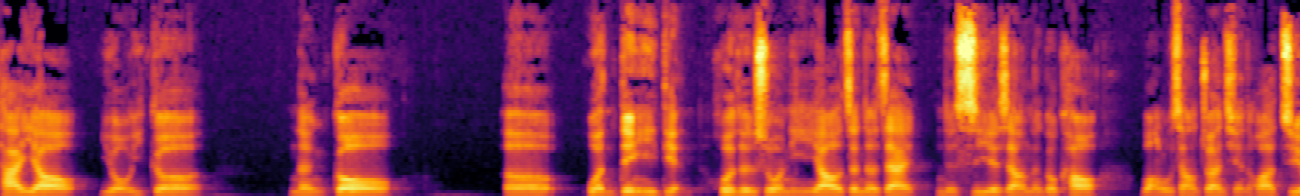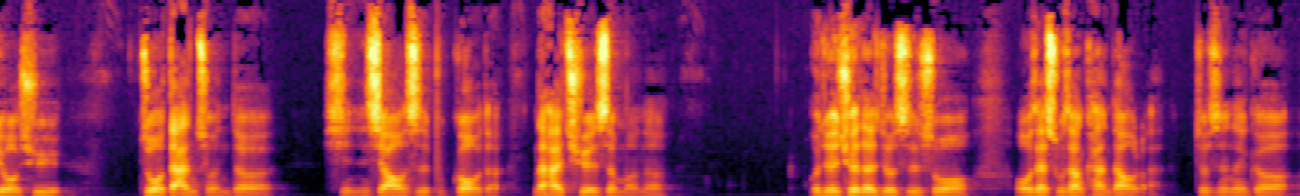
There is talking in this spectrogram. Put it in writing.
他要有一个能够呃稳定一点，或者是说你要真的在你的事业上能够靠网络上赚钱的话，只有去做单纯的。行销是不够的，那还缺什么呢？我觉得缺的就是说，我在书上看到了，就是那个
